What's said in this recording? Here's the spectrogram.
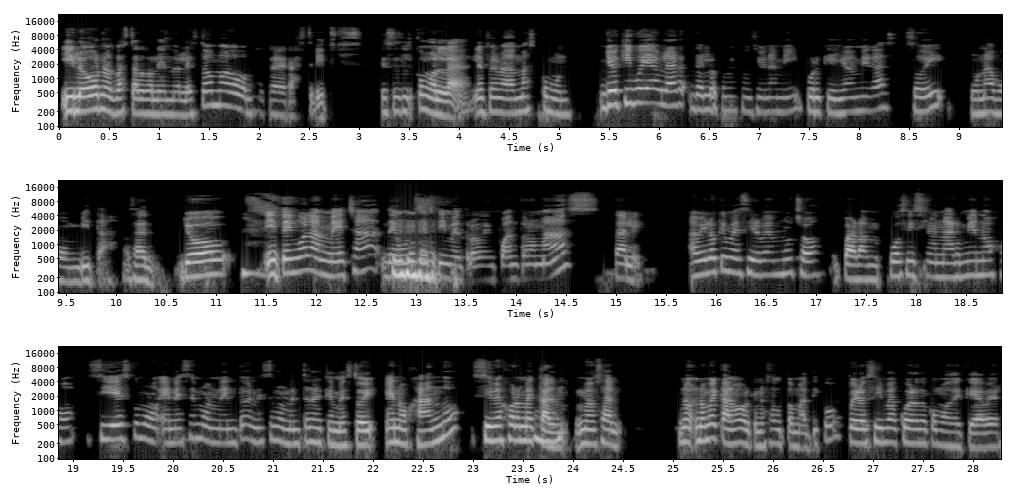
y luego nos va a estar doliendo el estómago, vamos a traer gastritis. Esa es como la, la enfermedad más común. Yo aquí voy a hablar de lo que me funciona a mí porque yo, amigas, soy una bombita. O sea, yo, y tengo la mecha de un centímetro. En cuanto más, sale. A mí lo que me sirve mucho para posicionar mi enojo, si es como en ese momento, en ese momento en el que me estoy enojando, sí mejor me calmo, o sea, no, no me calmo porque no es automático, pero sí me acuerdo como de que, a ver,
